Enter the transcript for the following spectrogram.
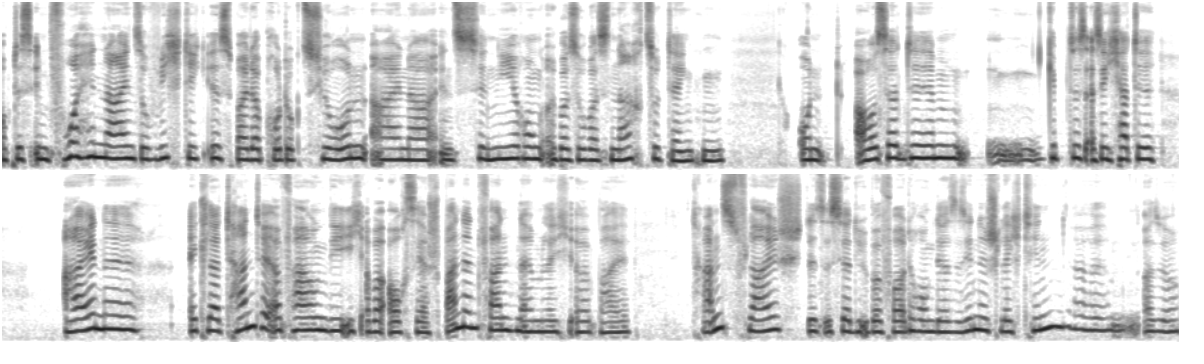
ob das im Vorhinein so wichtig ist, bei der Produktion einer Inszenierung über sowas nachzudenken. Und außerdem mm, gibt es, also ich hatte eine eklatante Erfahrung, die ich aber auch sehr spannend fand, nämlich äh, bei Transfleisch. Das ist ja die Überforderung der Sinne schlechthin. Äh, also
